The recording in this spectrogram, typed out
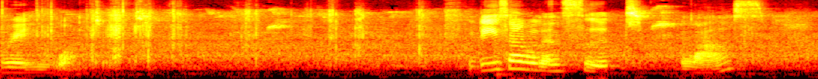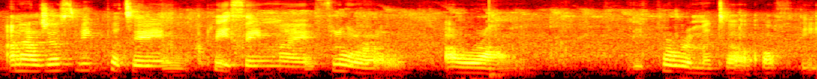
where you want it. These I will insert last and I'll just be putting placing my floral around the perimeter of the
